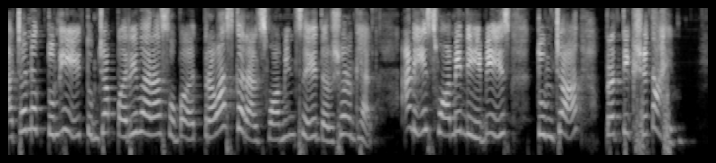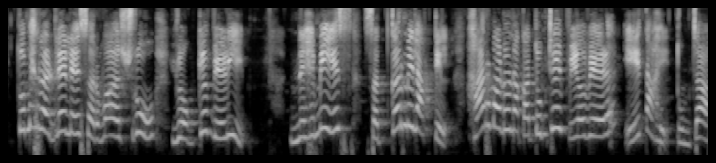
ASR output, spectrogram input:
अचानक तुम्ही तुमच्या परिवारासोबत प्रवास कराल स्वामींचे दर्शन घ्याल आणि स्वामी नेहमीच तुमच्या प्रतीक्षेत आहेत. तुम्ही रडलेले सर्व अश्रू योग्य वेळी नेहमीच सत्कर्मी लागतील. हार मानू नका तुमची वेळ येत आहे. तुमचा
